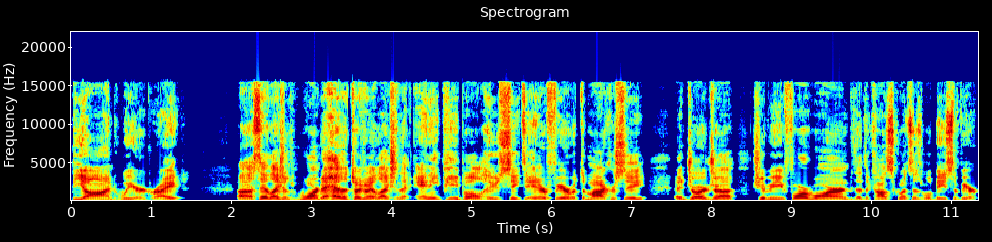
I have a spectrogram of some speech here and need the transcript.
beyond weird, right? Uh, state elections warned ahead of the 2020 election that any people who seek to interfere with democracy in Georgia should be forewarned that the consequences will be severe.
